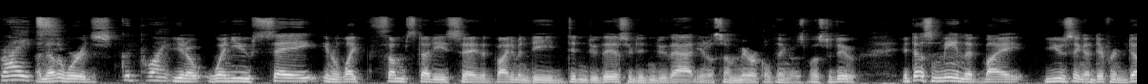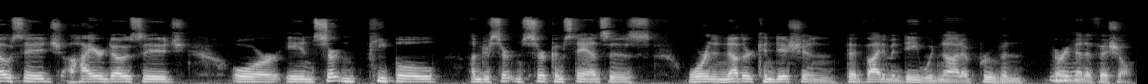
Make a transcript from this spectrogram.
Right. In other words, Good point. you know, when you say, you know, like some studies say that vitamin D didn't do this or didn't do that, you know, some miracle thing it was supposed to do, it doesn't mean that by using a different dosage, a higher dosage, or in certain people under certain circumstances, or in another condition, that vitamin D would not have proven very mm-hmm. beneficial.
